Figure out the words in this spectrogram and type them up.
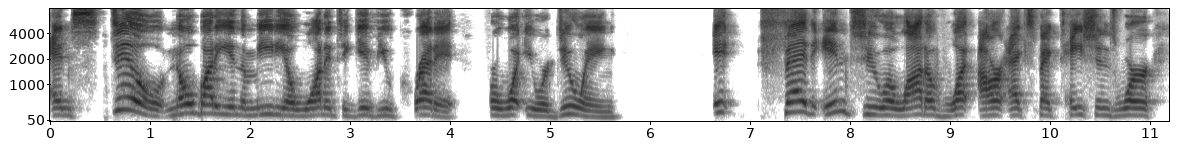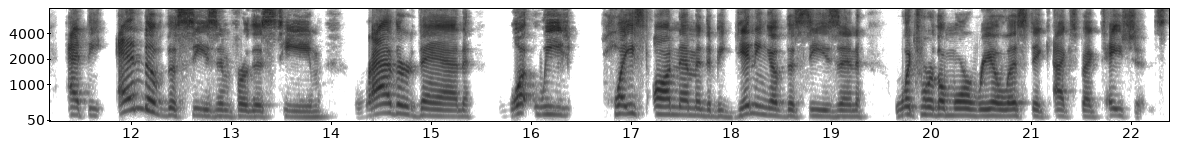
And still, nobody in the media wanted to give you credit for what you were doing. It fed into a lot of what our expectations were at the end of the season for this team rather than what we placed on them in the beginning of the season, which were the more realistic expectations.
